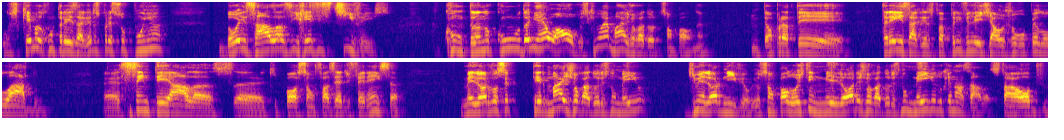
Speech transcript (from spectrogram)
o esquema com três zagueiros pressupunha dois alas irresistíveis contando com o Daniel Alves, que não é mais jogador do São Paulo, né? Então, para ter três zagueiros para privilegiar o jogo pelo lado, é, sem ter alas é, que possam fazer a diferença, melhor você ter mais jogadores no meio de melhor nível. E o São Paulo hoje tem melhores jogadores no meio do que nas alas, está óbvio.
